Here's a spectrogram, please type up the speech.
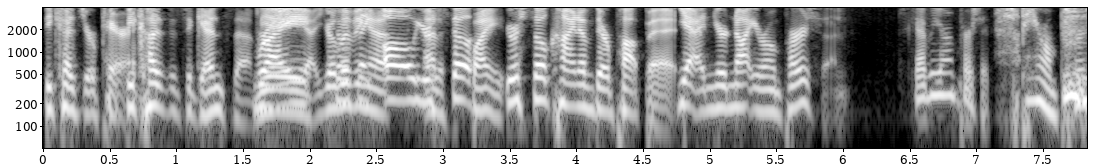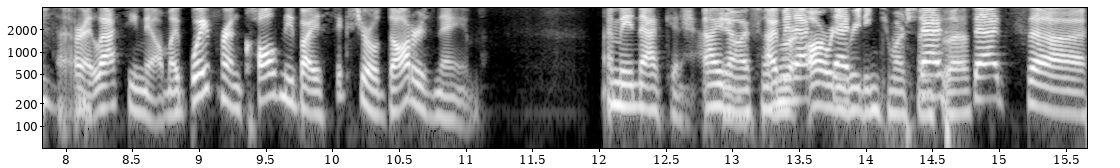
because you're parents. Because it's against them. Right? yeah, yeah. You're So living like, at- oh, you're still spite. you're still kind of their puppet. Yeah, and you're not your own person. Just gotta be your own person. Just be your own person. All right, last email. My boyfriend called me by a six year old daughter's name. I mean, that can happen. I know. I feel like we're already reading too much into that's, this. That's uh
